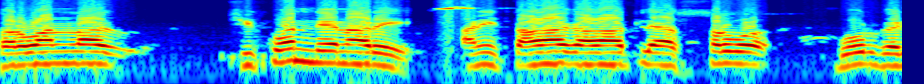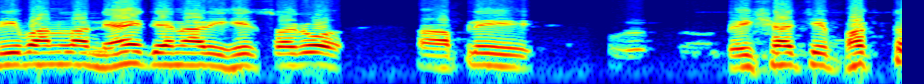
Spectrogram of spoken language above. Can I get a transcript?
सर्वांना शिकवण देणारे आणि तळागाळातल्या सर्व गोरगरिबांना न्याय देणारे हे सर्व आपले देशाचे भक्त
